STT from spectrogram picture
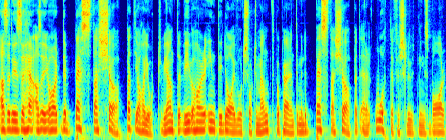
Alltså det är så här, alltså jag har det bästa köpet jag har gjort. Vi har inte, vi har inte idag i vårt sortiment på Parenting, men det bästa köpet är en återförslutningsbar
